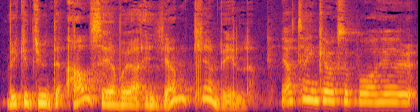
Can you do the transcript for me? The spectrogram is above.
Vilket ju inte alls är vad jag egentligen vill. Jag tänker också på hur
